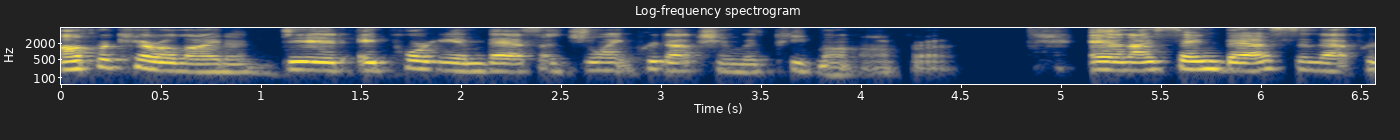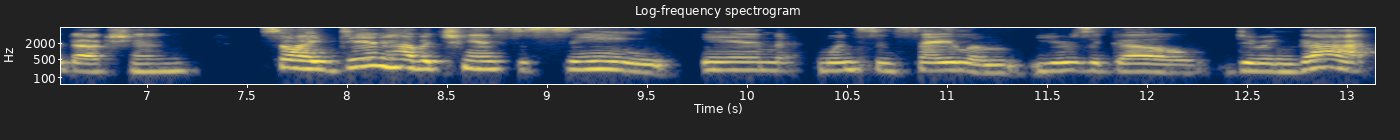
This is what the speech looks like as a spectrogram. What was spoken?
Opera Carolina did a Porgy and Bess, a joint production with Piedmont Opera, and I sang Bess in that production. So I did have a chance to sing in Winston Salem years ago doing that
